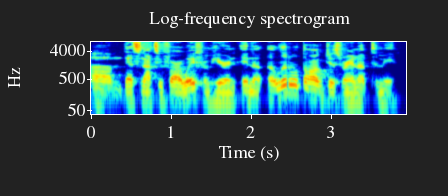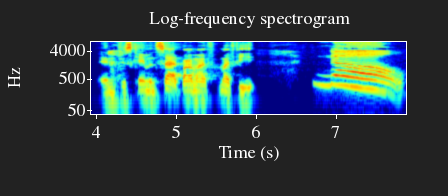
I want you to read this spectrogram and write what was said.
um, that's not too far away from here, and, and a, a, little dog just ran up to me and just came and sat by my my feet. No.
